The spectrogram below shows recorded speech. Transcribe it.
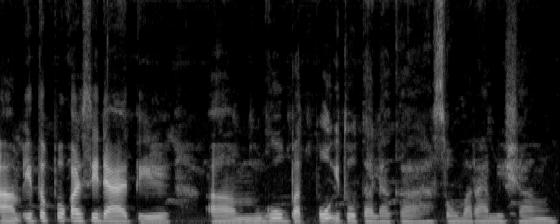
Um, ito po kasi dati, um, gubat po ito talaga. So marami siyang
